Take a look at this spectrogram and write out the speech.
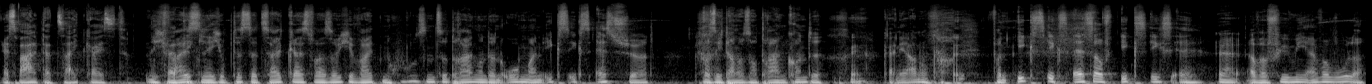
es war halt der Zeitgeist. Ich Fertig. weiß nicht, ob das der Zeitgeist war, solche weiten Hosen zu tragen und dann oben ein XXS-Shirt, was ich damals noch tragen konnte. Ja, keine Ahnung. Von XXS auf XXL. Ja. Aber fühle mich einfach wohler.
